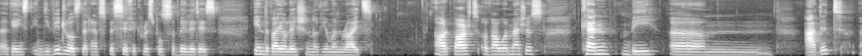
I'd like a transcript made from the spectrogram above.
against individuals that have specific responsibilities in the violation of human rights are part of our measures can be um, added uh,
